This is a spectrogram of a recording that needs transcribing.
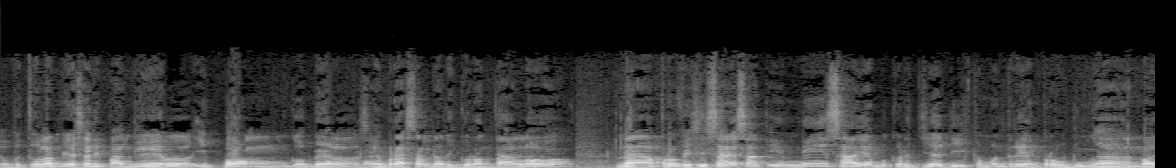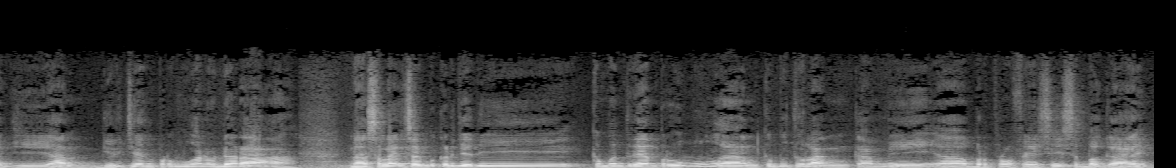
kebetulan biasa dipanggil Ipong Gobel. Saya berasal dari Gorontalo nah profesi saya saat ini saya bekerja di Kementerian Perhubungan bagian Dirjen Perhubungan Udara. Nah selain saya bekerja di Kementerian Perhubungan kebetulan kami eh, berprofesi sebagai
